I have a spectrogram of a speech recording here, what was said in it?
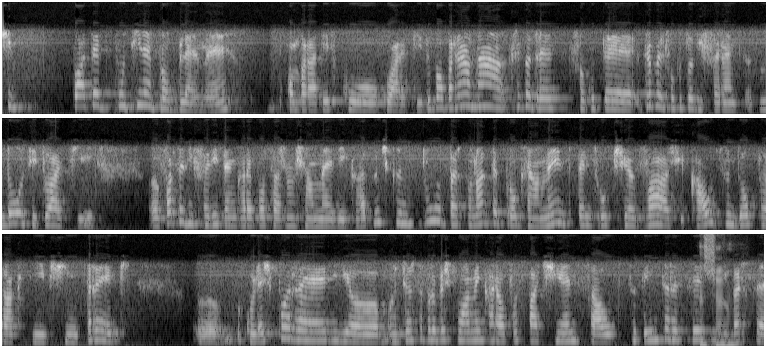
Și poate puține probleme comparativ cu, cu alții. După părerea mea, cred că trebuie, făcute, trebuie făcut o diferență. Sunt două situații uh, Uh, foarte diferite în care poți să ajungi la medic. Atunci când tu personal te programezi pentru ceva și cauți un doctor activ și întrebi, uh, culegi păreri, uh, încerci să vorbești cu oameni care au fost pacienți sau să te interesezi Așa. în diverse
